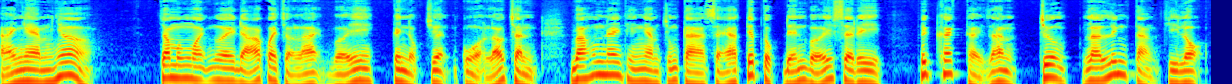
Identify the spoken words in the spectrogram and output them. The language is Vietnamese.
Chào anh em nhá. Chào mừng mọi người đã quay trở lại với kênh đọc truyện của Lão Trần. Và hôm nay thì anh em chúng ta sẽ tiếp tục đến với series Thích Khách Thời Gian, chương là Linh Tảng Chi Lộ.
